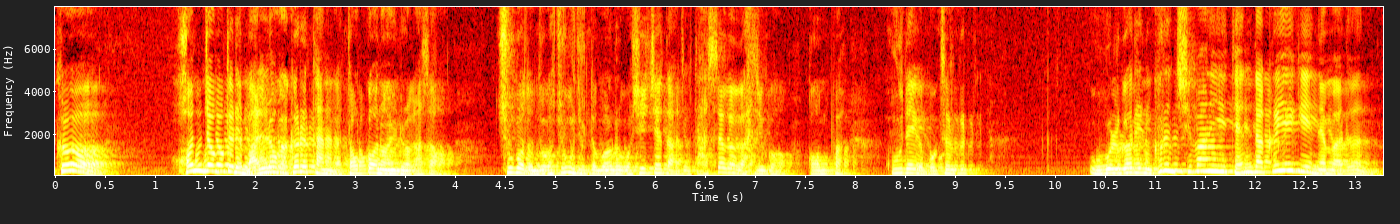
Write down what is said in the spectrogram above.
그 혼족들의 말로가 그렇다는 거야. 독거노인으로 가서 죽어도 누가 죽은 줄도 모르고 시체도 아주 다 썩어가지고 곰파 구대가 목소리를 우글거리는 그런 집안이 된다. 그 얘기에 내 말은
